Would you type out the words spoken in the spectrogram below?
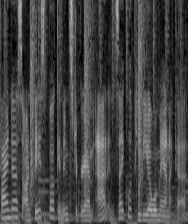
Find us on Facebook and Instagram at Encyclopedia Womanica.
